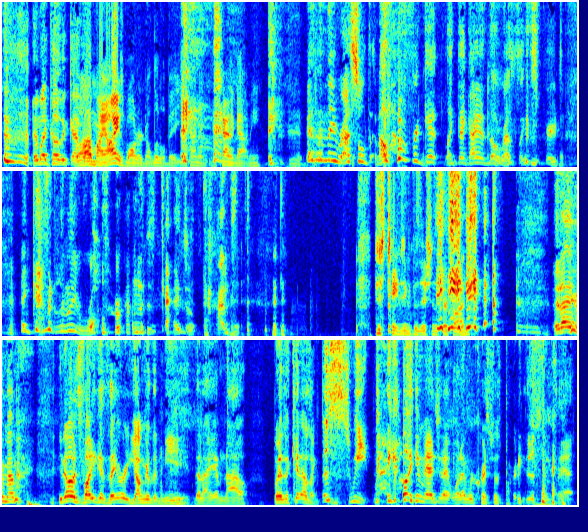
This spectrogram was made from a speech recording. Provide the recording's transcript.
And my cousin Kevin. Well, my eyes watered a little bit. You kind of, kind of got me. and then they wrestled. And I'll never forget, like, that guy had no wrestling experience. And Kevin literally rolled around this guy just constantly. Just changing positions for fun. And I remember, you know, it's funny because they were younger than me than I am now. But as a kid, I was like, "This is sweet." I can only imagine at whatever Christmas party this was at,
